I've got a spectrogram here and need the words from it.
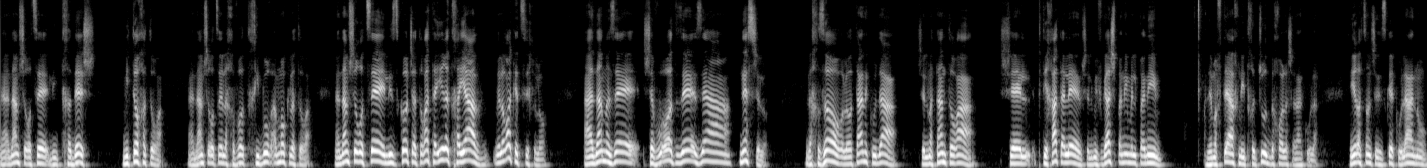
בן אדם שרוצה להתחדש מתוך התורה, בן אדם שרוצה לחוות חיבור עמוק לתורה, בן אדם שרוצה לזכות שהתורה תאיר את חייו ולא רק את שכלו, האדם הזה, שבועות, זה, זה הנס שלו. לחזור לאותה נקודה של מתן תורה, של פתיחת הלב, של מפגש פנים אל פנים, זה מפתח להתחדשות בכל השנה כולה. יהי רצון שנזכה כולנו,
